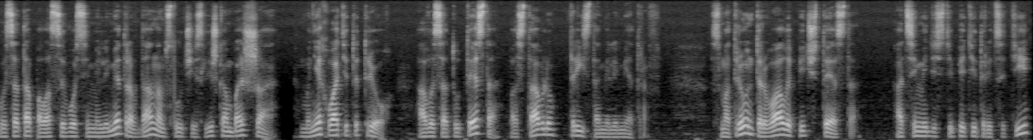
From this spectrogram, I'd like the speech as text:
Высота полосы 8 мм в данном случае слишком большая, мне хватит и 3, а высоту теста поставлю 300 мм. Смотрю интервалы pitch-теста от 75-30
